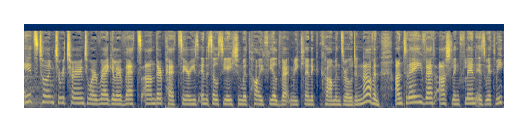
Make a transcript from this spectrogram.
It's time to return to our regular Vets and Their Pet series in association with Highfield Veterinary Clinic, Commons Road in Navan. And today, Vet Ashling Flynn is with me.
